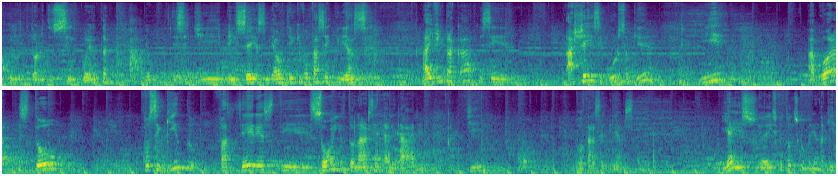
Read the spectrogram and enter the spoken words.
lá pelo torno dos 50, eu decidi, pensei assim, ah, eu tenho que voltar a ser criança. Aí vim para cá, esse, achei esse curso aqui e agora estou conseguindo fazer este sonho tornar-se realidade de voltar a ser criança. E é isso, é isso que eu estou descobrindo aqui.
